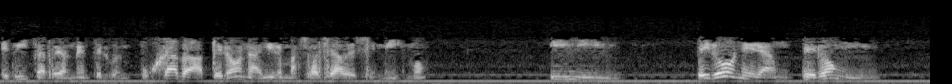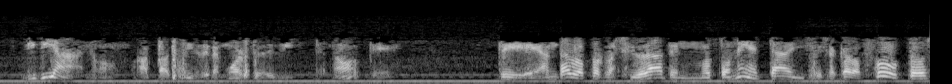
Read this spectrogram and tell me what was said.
Evita realmente lo empujaba a Perón a ir más allá de sí mismo y Perón era un Perón liviano a partir de la muerte de Evita, ¿no? Que, que andaba por la ciudad en motoneta y se sacaba fotos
